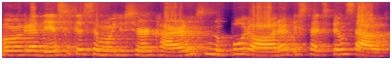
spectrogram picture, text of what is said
Bom, agradeço o testemunho do senhor Carlos, no, por hora está dispensável,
